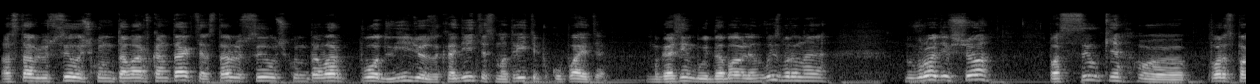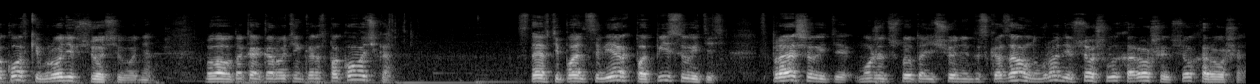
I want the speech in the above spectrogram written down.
Оставлю ссылочку на товар ВКонтакте, оставлю ссылочку на товар под видео. Заходите, смотрите, покупайте. Магазин будет добавлен в избранное. Ну, вроде все. По ссылке, о, по распаковке вроде все сегодня. Была вот такая коротенькая распаковочка. Ставьте пальцы вверх, подписывайтесь, спрашивайте, может что-то еще не досказал. Ну, вроде все, швы хорошие, все хорошее.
